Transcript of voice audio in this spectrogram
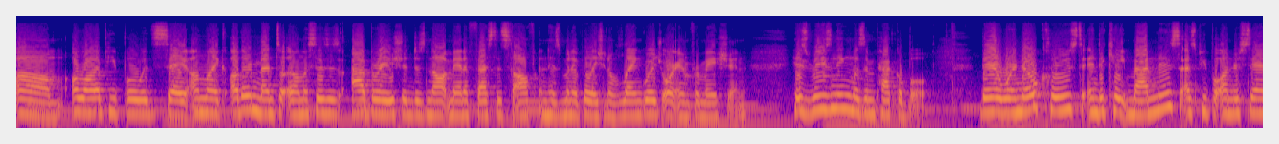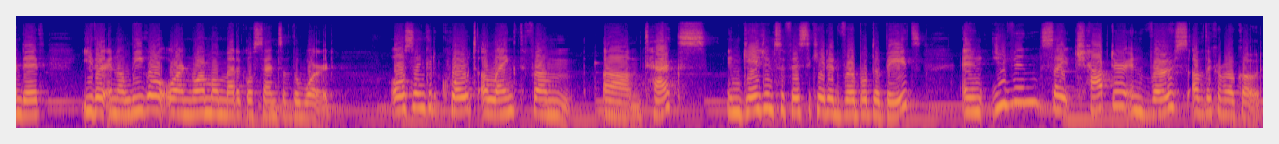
um, a lot of people would say, unlike other mental illnesses, his aberration does not manifest itself in his manipulation of language or information. His reasoning was impeccable. There were no clues to indicate madness as people understand it, either in a legal or a normal medical sense of the word. Olson could quote a length from um, texts, engage in sophisticated verbal debates, and even cite chapter and verse of the criminal code.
